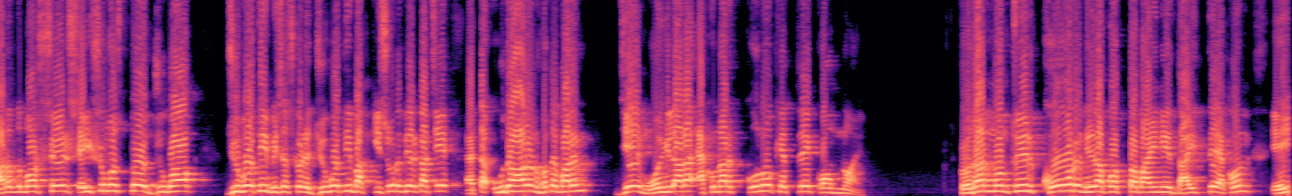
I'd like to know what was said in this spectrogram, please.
ভারতবর্ষের সেই সমস্ত যুবক, যুবতী, বিশেষ করে যুবতী বা কিশোরদের কাছে একটা উদাহরণ হতে পারেন। যে মহিলারা এখন আর কোনো ক্ষেত্রে কম নয়। প্রধানমন্ত্রীর কোর নিরাপত্তা বাহিনীর দায়িত্বে এখন এই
